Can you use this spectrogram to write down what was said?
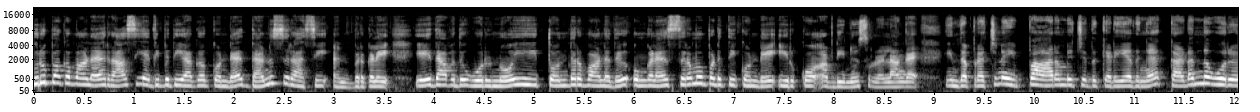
குரு பகவான ராசி அதிபதியாக கொண்ட தனுசு ராசி அன்பர்களே ஏதாவது ஒரு நோயை தொந்தரவானது உங்களை சிரமப்படுத்தி கொண்டே இருக்கும் அப்படின்னு சொல்லலாங்க. இந்த பிரச்சனை இப்போ ஆரம்பிச்சது கிடையாதுங்க. கடந்த ஒரு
